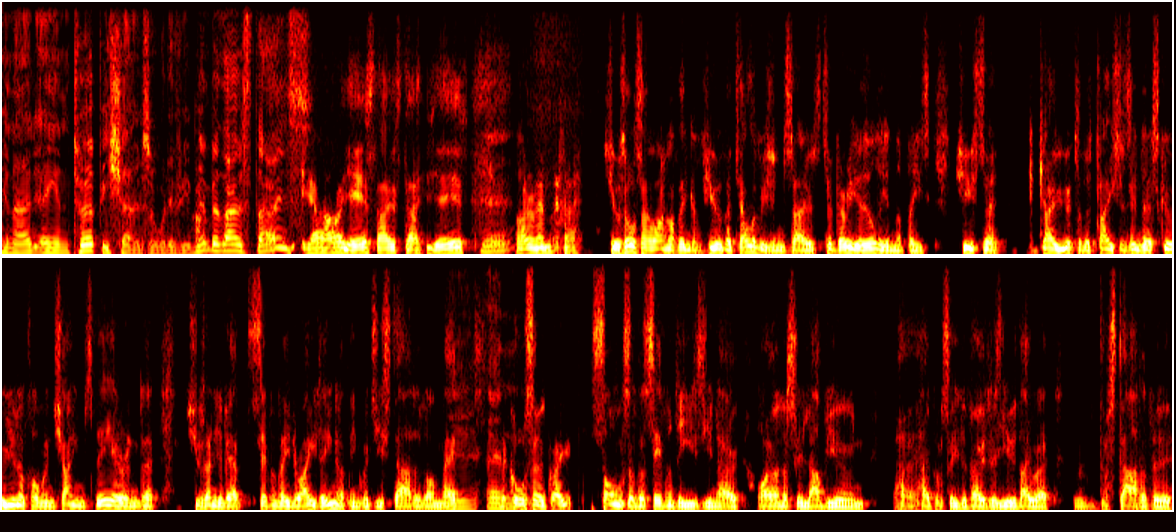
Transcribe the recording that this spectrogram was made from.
you know, Ian Turpie shows or whatever. You remember those days? Yeah, oh, yes, those days, yes. Yeah. I remember she was also on, I think, a few of the television shows very early in the piece. She used to go to the places in her school uniform and change there. And uh, she was only about 17 or 18, I think, when she started on that. Yeah, of course, her great songs of the 70s, you know, I Honestly Love You and Hopelessly Devoted to You, they were the start of her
